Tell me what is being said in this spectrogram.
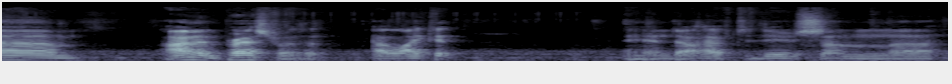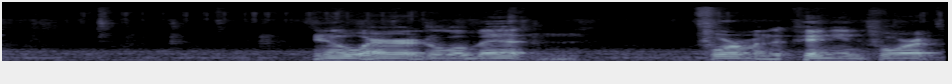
um, I'm impressed with it. I like it, and I'll have to do some, uh, you know, wear it a little bit and form an opinion for it.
